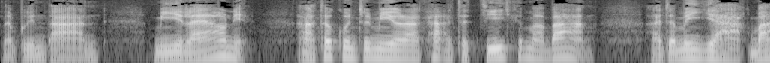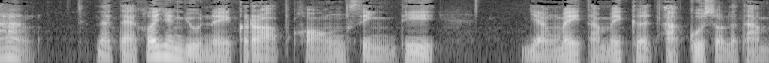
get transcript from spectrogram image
ในพื้นฐาน มีแล้วเนี่ยถ้าคุณจะมีราคาอาจจะจี๊ดขึ้นมาบ้าง อาจจะไม่อยากบ้างนะแต่ก็ยังอยู่ในกรอบของสิ่งที่ ยังไม่ทำให้เกิดอกุศลธรรม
